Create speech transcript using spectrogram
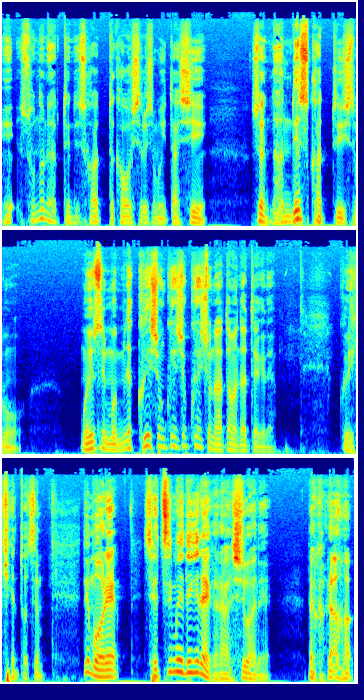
えそんなのやってんですか？って顔してる人もいたしそれ何ですか？っていう人ももう要するにもうみんなクエスチョンクエスチョンクエスチョンの頭になったわけで。クリケットって。でも俺説明できないから手話で。だから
